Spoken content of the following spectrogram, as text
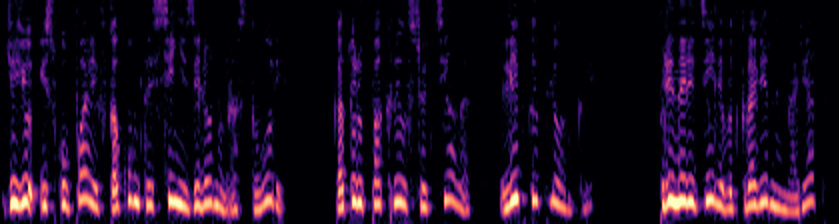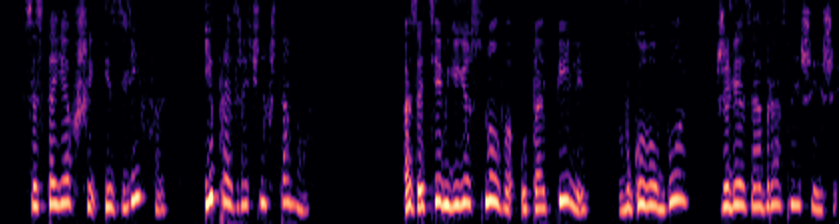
ее искупали в каком-то сине-зеленом растворе, который покрыл все тело липкой пленкой, принарядили в откровенный наряд, состоявший из лифа и прозрачных штанов, а затем ее снова утопили в голубой железообразной жиже.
